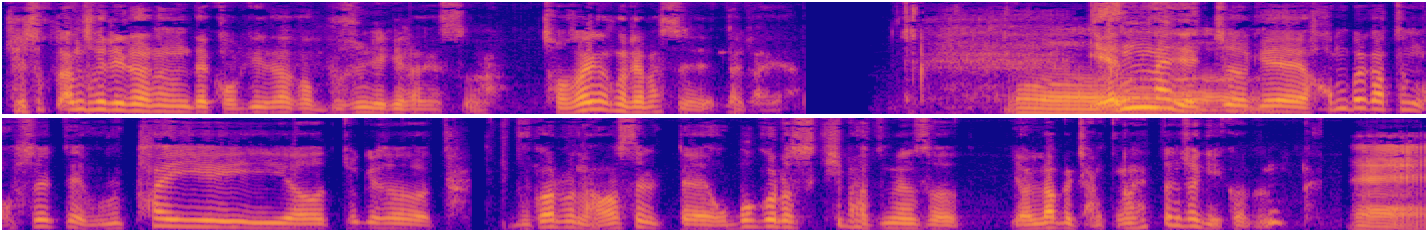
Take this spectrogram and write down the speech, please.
계속 딴소리를 하는데 거기다가 무슨 얘기를 하겠어. 저 생각을 해봤어요 내가야. 뭐 옛날 옛적에 험블 같은 거 없을 때 울파이어 쪽에서 누가로 나왔을 때 오버그로스 키 받으면서 연락을 잠깐 했던 적이 있거든? 예,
